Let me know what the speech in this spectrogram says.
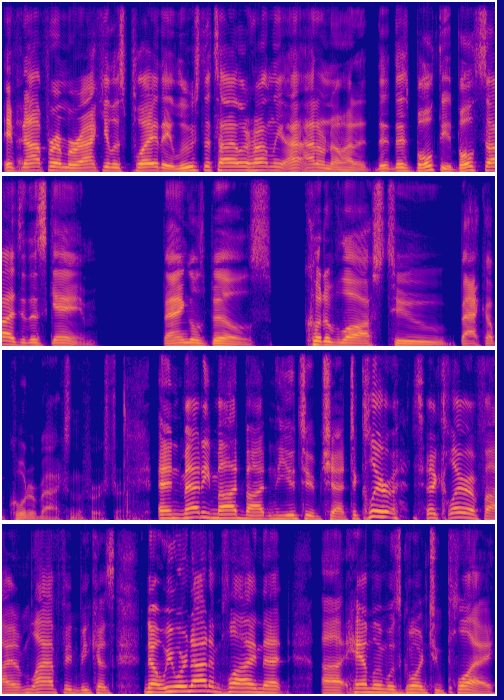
If not for a miraculous play, they lose to Tyler Huntley. I, I don't know how to. there- There's both the both sides of this game. Bengals, Bills could have lost to backup quarterbacks in the first round. And Maddie Modbot in the YouTube chat to clear to clarify, I'm laughing because no, we were not implying that uh, Hamlin was going to play.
